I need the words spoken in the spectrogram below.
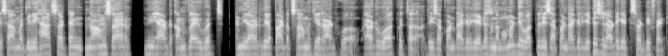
Sahamati. We have certain norms where we have to comply with and you have to be a part of Sahamati. You have to, have to work with uh, these account aggregators. And the moment you work with these account aggregators, you'll have to get certified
